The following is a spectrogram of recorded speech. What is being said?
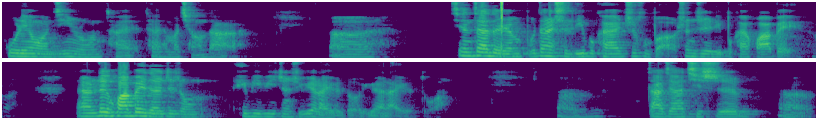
互联网金融太太他妈强大了，呃，现在的人不但是离不开支付宝，甚至离不开花呗，对吧？但类花呗的这种。A P P 真是越来越多，越来越多。嗯，大家其实，嗯，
